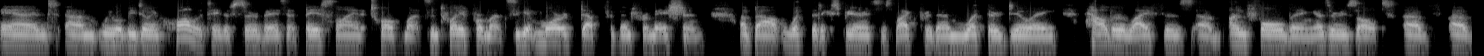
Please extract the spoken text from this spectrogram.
And um, we will be doing qualitative surveys at baseline at 12 months and 24 months to get more depth of information about what that experience is like for them, what they're doing, how their life is um, unfolding as a result of, of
